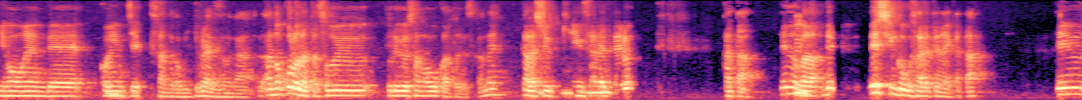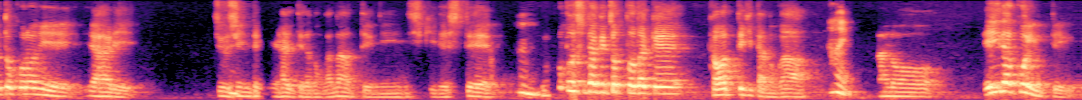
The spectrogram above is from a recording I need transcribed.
日本円でコインチェックさんとかビットフライズさんが、あの頃だったらそういう取引所さんが多かったですかね。から出金されてる方っていうのが、でで申告されてない方っていうところにやはり中心的に入ってたのかなっていう認識でして、うん。今年だけちょっとだけ変わってきたのが、はい。あのエイダコインっていう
